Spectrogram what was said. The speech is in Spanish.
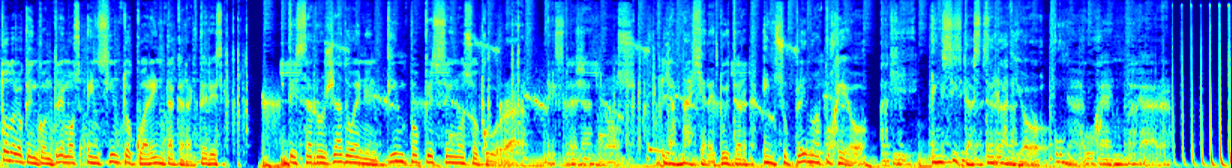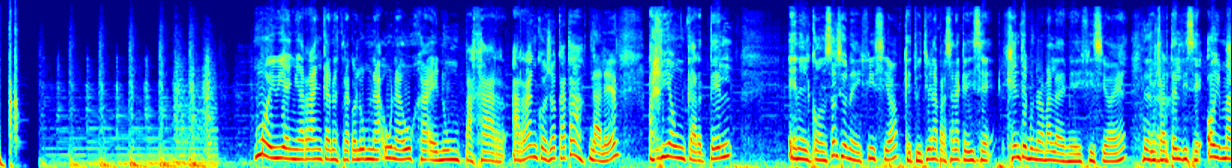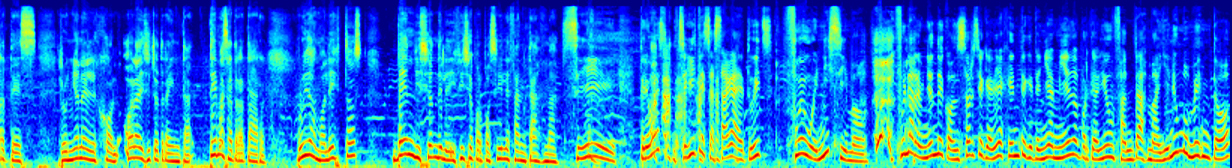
Todo lo que encontremos en 140 caracteres desarrollado en el tiempo que se nos ocurra. Explayándonos. La magia de Twitter en su pleno apogeo. Aquí, en Citas de Radio. Una aguja en un pajar. Muy bien, y arranca nuestra columna Una aguja en un pajar. ¿Arranco yo, Cata? Dale. Había un cartel en el consorcio de un edificio que tuiteó una persona que dice, gente muy normal la de mi edificio, ¿eh? Y el cartel dice, hoy martes, reunión en el hall, hora 18.30, temas a tratar, ruidos molestos, bendición del edificio por posible fantasma. Sí, pero vos seguiste esa saga de tweets, fue buenísimo. Fue una reunión de consorcio que había gente que tenía miedo porque había un fantasma. Y en un momento,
